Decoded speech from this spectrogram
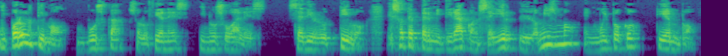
Y por último, busca soluciones inusuales. Sé disruptivo. Eso te permitirá conseguir lo mismo en muy poco tiempo.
